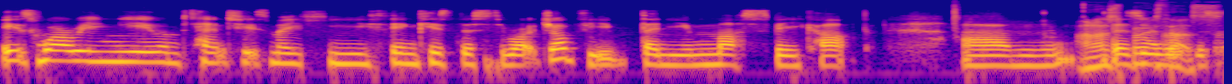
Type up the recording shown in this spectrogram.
it's worrying you and potentially it's making you think is this the right job for you? Then you must speak up. Um and I suppose that's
